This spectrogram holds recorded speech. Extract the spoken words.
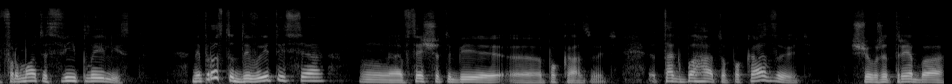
формувати свій плейліст. Не просто дивитися все, що тобі е, показують. Так багато показують, що вже треба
